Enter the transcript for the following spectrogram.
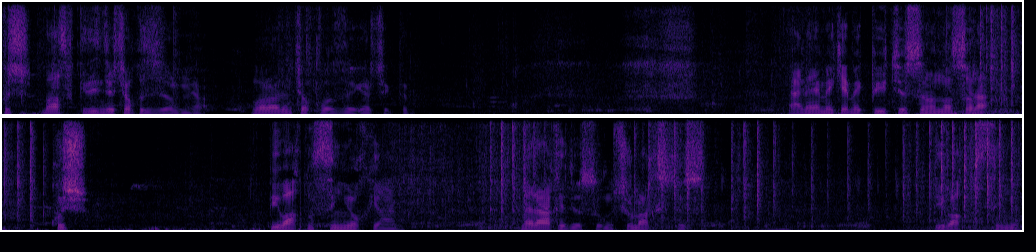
kuş basıp gidince çok üzülüyorum ya. Moralim çok bozuyor gerçekten. Yani emek emek büyütüyorsun ondan sonra kuş bir bakmışsın yok yani. Merak ediyorsun, uçurmak istiyorsun. Bir bakmışsın yok.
